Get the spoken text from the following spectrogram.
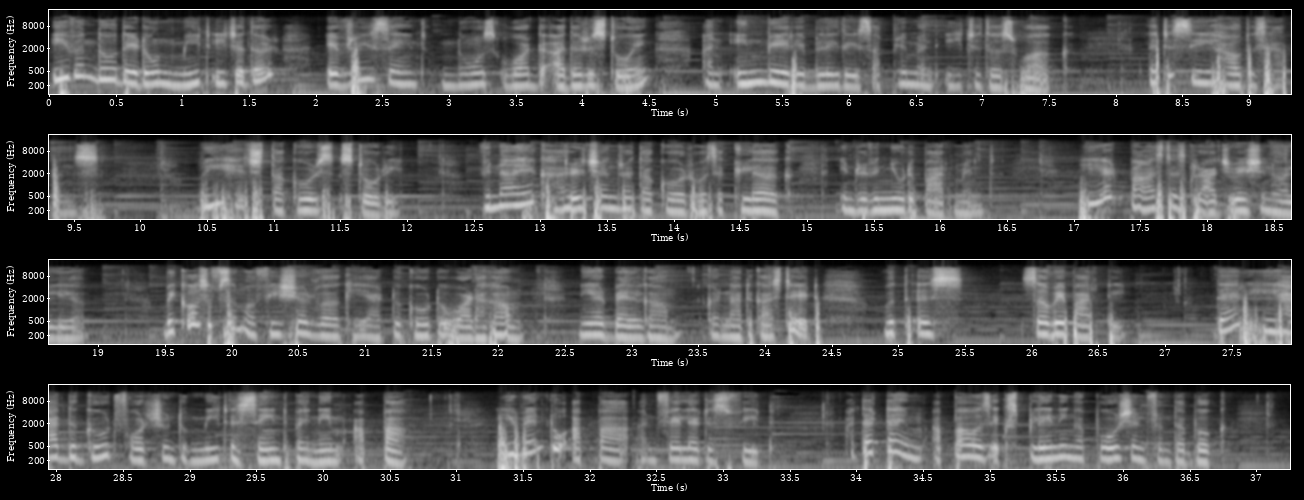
Even though they don't meet each other, every saint knows what the other is doing and invariably they supplement each other's work. Let us see how this happens. V.H. Thakur's story. Vinayak Harichandra Thakur was a clerk in revenue department. He had passed his graduation earlier. Because of some official work, he had to go to Vadagam near Belgaum, Karnataka state, with his survey party. There, he had the good fortune to meet a saint by name Appa. He went to Appa and fell at his feet. At that time, Appa was explaining a portion from the book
